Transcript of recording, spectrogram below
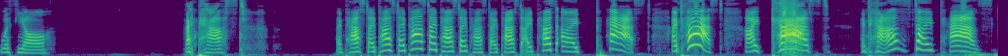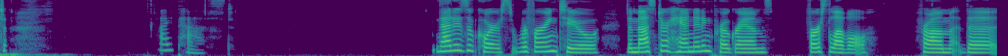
with y'all. I passed. I passed, I passed, I passed, I passed, I passed, I passed, I passed, I passed, I passed, I passed, I passed, I passed. I passed. That is, of course, referring to the Master Hand Knitting Program's first level from the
